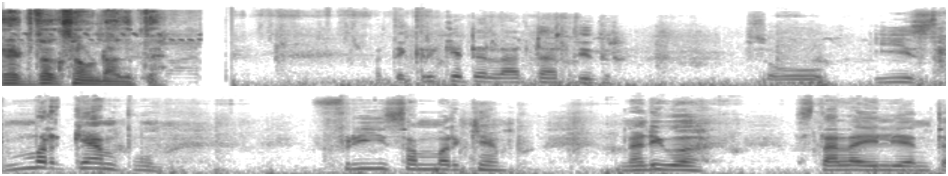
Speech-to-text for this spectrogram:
ಕೆಟ್ಟದಾಗ ಸೌಂಡ್ ಆಗುತ್ತೆ. ಮತ್ತು ಕ್ರಿಕೆಟ್ ಎಲ್ಲ ಆಟ ಆಡ್ತಿದ್ರು. ಸೊ ಈ summer camp free summer camp ನಡೆಯುವ ಸ್ಥಳ ಇಲ್ಲಿ ಅಂತ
